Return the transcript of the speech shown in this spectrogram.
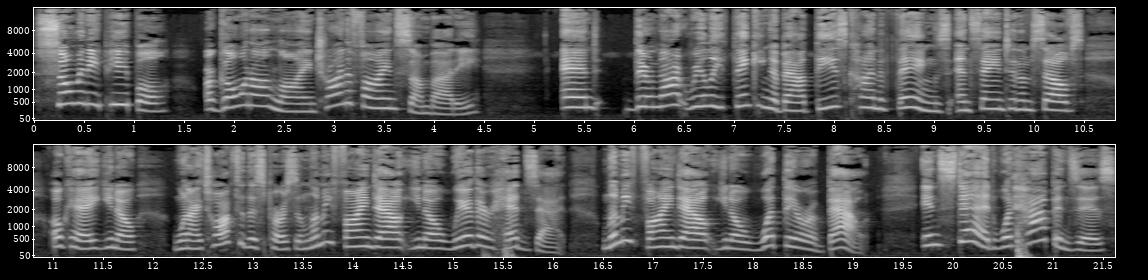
so many people are going online trying to find somebody and they're not really thinking about these kind of things and saying to themselves, okay, you know, when I talk to this person, let me find out, you know, where their head's at. Let me find out, you know, what they're about. Instead, what happens is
